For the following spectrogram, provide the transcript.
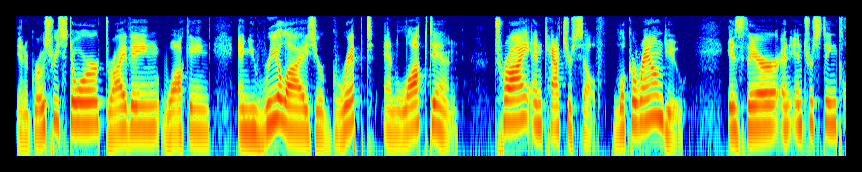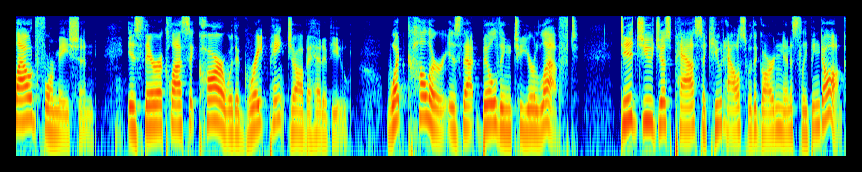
in a grocery store, driving, walking, and you realize you're gripped and locked in, try and catch yourself. Look around you. Is there an interesting cloud formation? Is there a classic car with a great paint job ahead of you? What color is that building to your left? Did you just pass a cute house with a garden and a sleeping dog?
